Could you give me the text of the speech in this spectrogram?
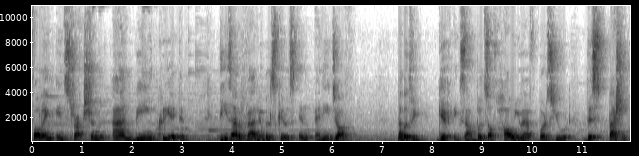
following instruction, and being creative. These are valuable skills in any job. Number three, give examples of how you have pursued this passion.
